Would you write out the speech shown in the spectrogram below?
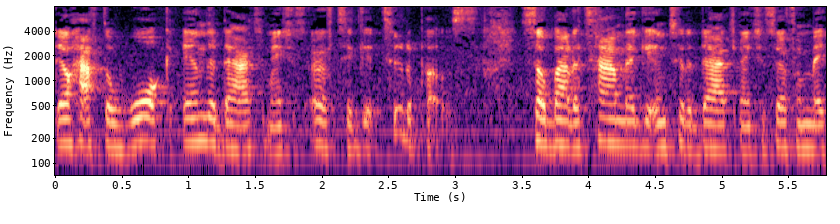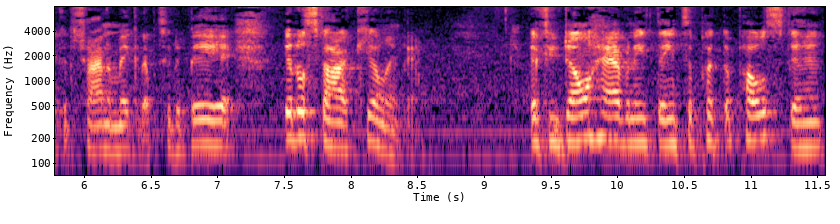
they'll have to walk in the diatomaceous earth to get to the post. So by the time they get into the diatomaceous earth and make it, trying to make it up to the bed, it'll start killing them. If you don't have anything to put the post in,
